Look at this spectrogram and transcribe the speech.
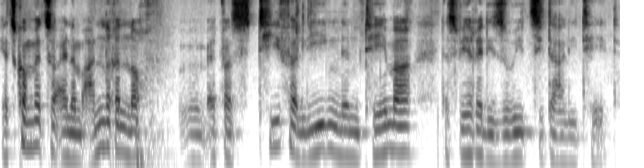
Jetzt kommen wir zu einem anderen, noch äh, etwas tiefer liegenden Thema, das wäre die Suizidalität.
